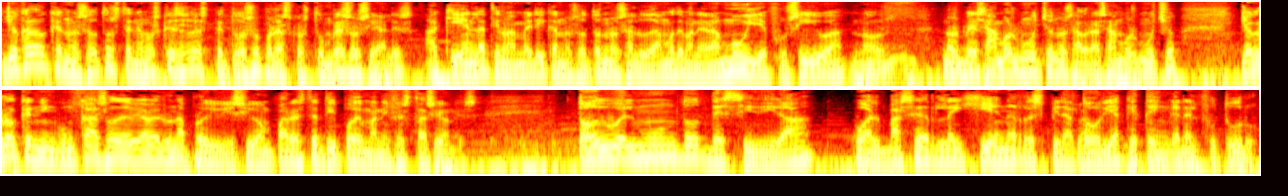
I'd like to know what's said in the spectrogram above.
Yo creo que nosotros tenemos que ser respetuosos por las costumbres sociales. Aquí en Latinoamérica nosotros nos saludamos de manera muy efusiva, nos, nos besamos mucho, nos abrazamos mucho. Yo creo que en ningún caso debe haber una prohibición para este tipo de manifestaciones. Todo el mundo decidirá cuál va a ser la higiene respiratoria que tenga en el futuro.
